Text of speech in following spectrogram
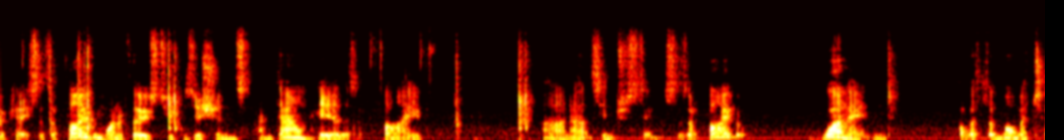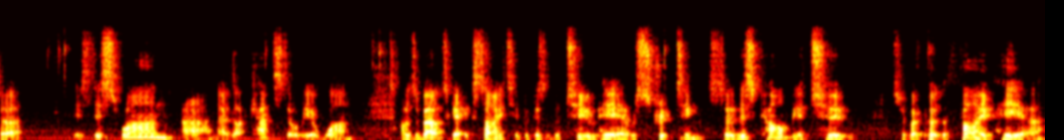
okay, so there's a five in one of those two positions, and down here there's a five. Ah, now that's interesting. So there's a five at one end of a thermometer is this one? Ah, no, that can still be a 1. I was about to get excited because of the 2 here, restricting, so this can't be a 2. So if I put the 5 here,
